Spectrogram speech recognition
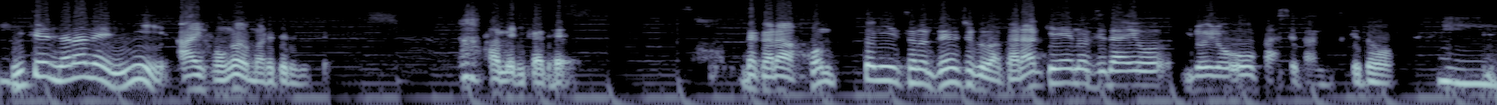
うん2007年に iPhone が生まれてるんですよあ。アメリカで。だから本当にその前職はガラケーの時代をいろいろ謳歌してたんですけど、ええ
